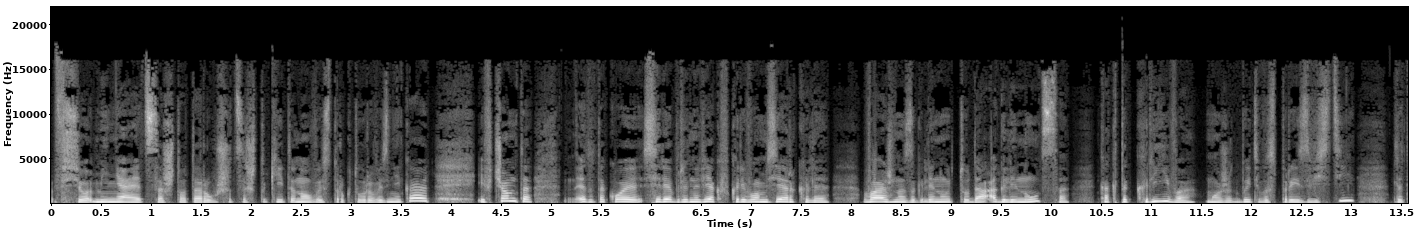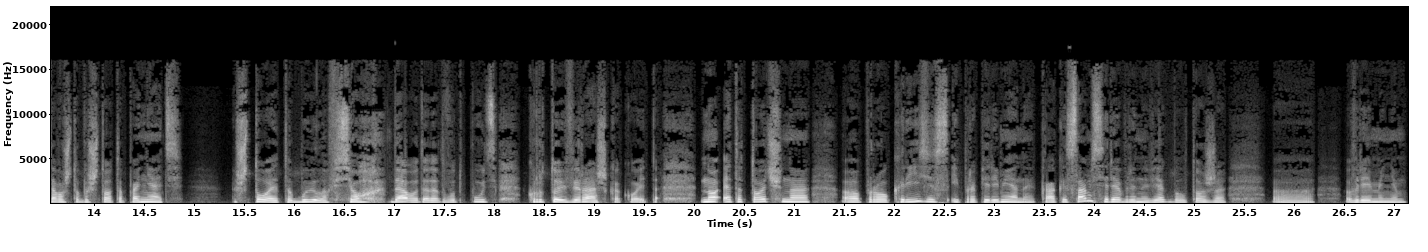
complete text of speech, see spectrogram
все меняется, что-то рушится, что какие-то новые структуры возникают. И в чем-то это такой серебряный век в кривом зеркале. Важно заглянуть туда, оглянуться, как-то криво, может быть, воспроизвести для того, чтобы что-то понять что это было, все, да, вот этот вот путь, крутой вираж какой-то. Но это точно э, про кризис и про перемены, как и сам Серебряный век был тоже э, временем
